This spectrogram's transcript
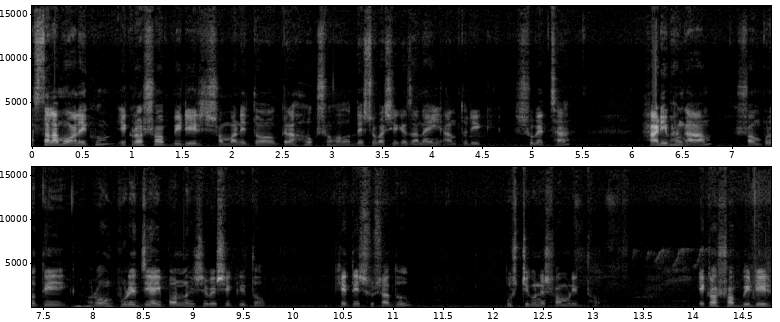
আসসালামু আলাইকুম। একরস সব বিডির সম্মানিত গ্রাহক সহ দেশবাসীকে জানাই আন্তরিক শুভেচ্ছা। হাড়িভাঙ্গা আম সম্প্রতি রংপুরে জিআই পণ্য হিসেবে স্বীকৃত। খেতে সুস্বাদু, পুষ্টিগুণে সমৃদ্ধ। একরস সব বিডির,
